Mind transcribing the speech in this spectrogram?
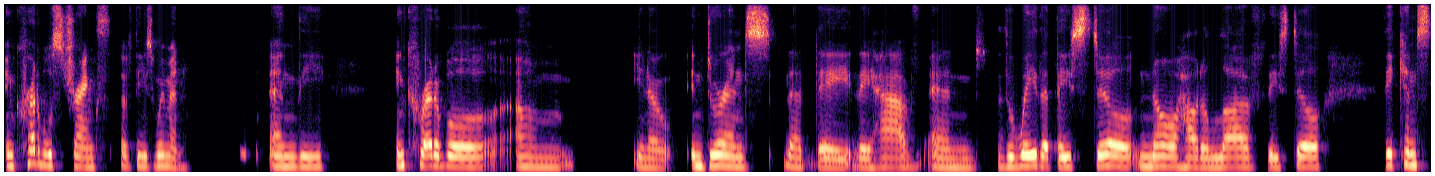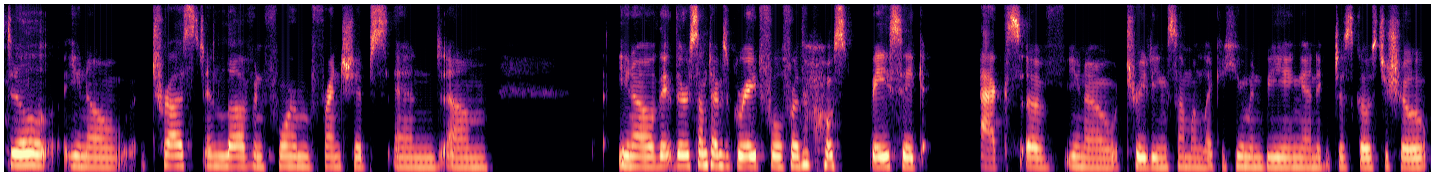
incredible strength of these women and the incredible um, you know endurance that they they have and the way that they still know how to love they still they can still you know trust and love and form friendships and um, you know they, they're sometimes grateful for the most basic acts of you know treating someone like a human being and it just goes to show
